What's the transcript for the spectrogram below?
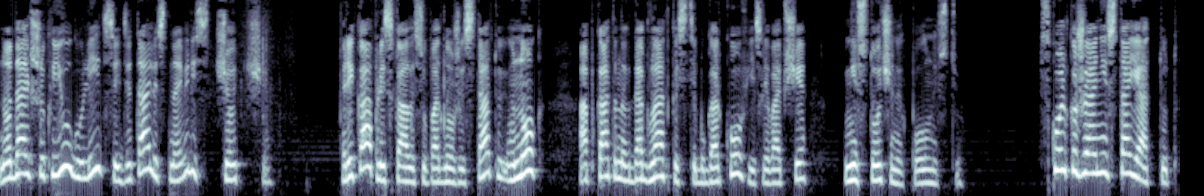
Но дальше к югу лица и детали становились четче. Река плескалась у подножия статуи, у ног, обкатанных до гладкости бугорков, если вообще не сточенных полностью. «Сколько же они стоят тут?»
